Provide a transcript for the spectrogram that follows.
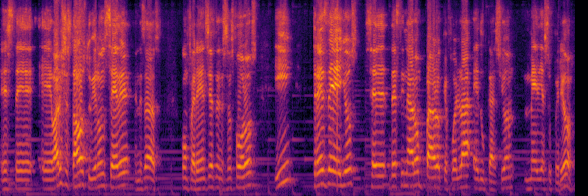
Este, eh, varios estados tuvieron sede en esas conferencias en esos foros y tres de ellos se destinaron para lo que fue la educación media superior.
